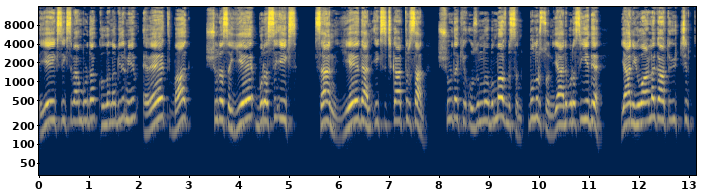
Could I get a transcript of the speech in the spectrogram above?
E, y eksi x'i ben burada kullanabilir miyim? Evet bak şurası y burası x. Sen y'den x'i çıkartırsan şuradaki uzunluğu bulmaz mısın? Bulursun. Yani burası 7. Yani yuvarlak artı 3 çift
